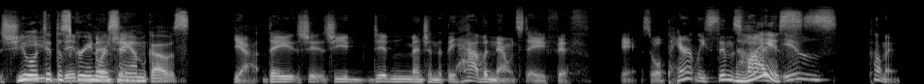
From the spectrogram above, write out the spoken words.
she You looked at the screen where Sam goes. Yeah, they she, she did mention that they have announced a fifth game. So apparently Sims Nice. 5 is coming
